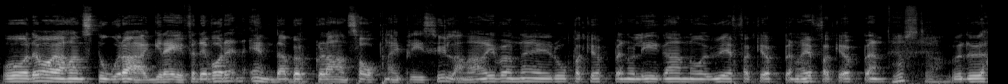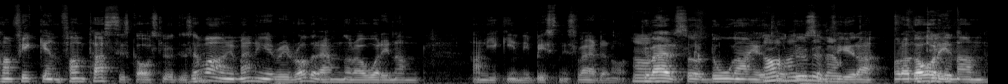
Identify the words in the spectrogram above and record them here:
Och det var ju hans stora grej, för det var den enda buckla han saknade i prishyllan. Han hade ju vunnit Europacupen och ligan och Uefa-cupen och FA-cupen. Det. Och du, Han fick en fantastisk avslutning. Sen var han ju manager i Rotherham några år innan han gick in i businessvärlden. Och Tyvärr så dog han ju Ja, han gjorde det. 2004. Några dagar innan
